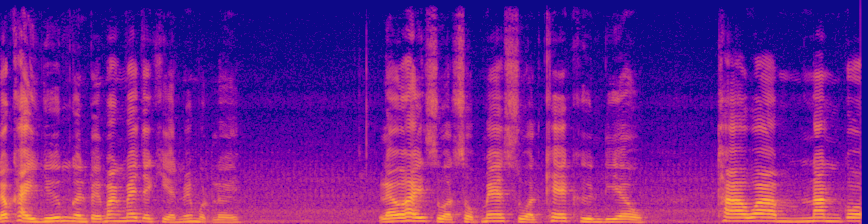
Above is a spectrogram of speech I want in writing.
แล้วใครยืมเงินไปบ้างแม่จะเขียนไว้หมดเลย แล้วให้สวดศพแม่สวดแค่คืนเดียว ถ้าว่านั่นก็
